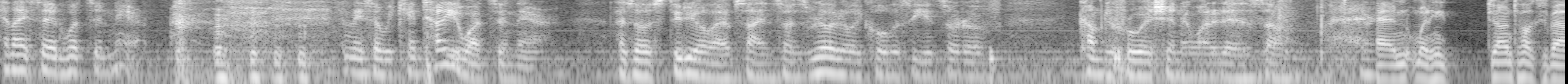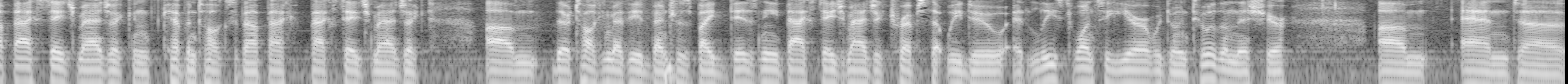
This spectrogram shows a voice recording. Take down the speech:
and I said, "What's in there?" and they said, "We can't tell you what's in there." I saw the Studio Lab sign, so it's really really cool to see it sort of come to fruition and what it is. So And when he John talks about backstage magic and Kevin talks about back, backstage magic, um, they're talking about the Adventures by Disney backstage magic trips that we do at least once a year. We're doing two of them this year, um, and uh,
